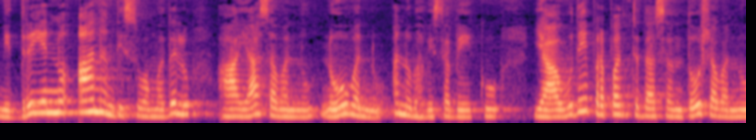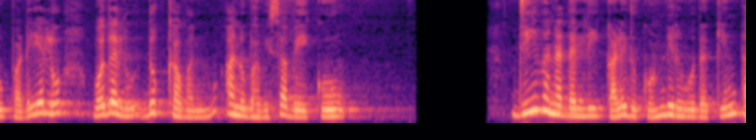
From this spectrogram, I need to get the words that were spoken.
ನಿದ್ರೆಯನ್ನು ಆನಂದಿಸುವ ಮೊದಲು ಆಯಾಸವನ್ನು, ನೋವನ್ನು ಅನುಭವಿಸಬೇಕು. ಯಾವುದೇ ಪ್ರಪಂಚದ ಸಂತೋಷವನ್ನು ಪಡೆಯಲು ಮೊದಲು ದುಃಖವನ್ನು ಅನುಭವಿಸಬೇಕು. ಜೀವನದಲ್ಲಿ ಕಳೆದುಕೊಂಡಿರುವುದಕ್ಕಿಂತ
